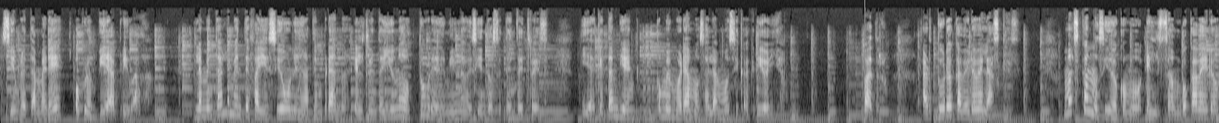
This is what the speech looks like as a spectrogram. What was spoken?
Siempre Tamaré o Propiedad Privada. Lamentablemente falleció una edad temprana, el 31 de octubre de 1973, día que también conmemoramos a la música criolla. 4. Arturo Cabero Velázquez, más conocido como el Sambo Cabero,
